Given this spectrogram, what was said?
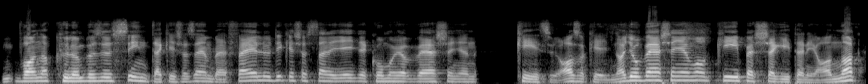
vannak különböző szintek, és az ember fejlődik, és aztán egy egyre komolyabb versenyen készül. Az, aki egy nagyobb versenyen van, képes segíteni annak,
